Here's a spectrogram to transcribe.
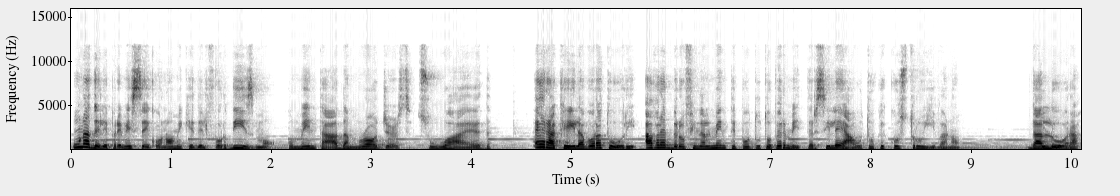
Una delle premesse economiche del Fordismo, commenta Adam Rogers su Wired, era che i lavoratori avrebbero finalmente potuto permettersi le auto che costruivano. Da allora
